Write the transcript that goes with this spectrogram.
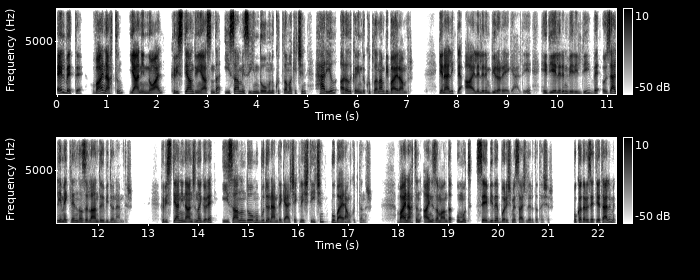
Elbette Weihnachten yani Noel, Hristiyan dünyasında İsa Mesih'in doğumunu kutlamak için her yıl Aralık ayında kutlanan bir bayramdır. Genellikle ailelerin bir araya geldiği, hediyelerin verildiği ve özel yemeklerin hazırlandığı bir dönemdir. Hristiyan inancına göre İsa'nın doğumu bu dönemde gerçekleştiği için bu bayram kutlanır. Weihnachten aynı zamanda umut, sevgi ve barış mesajları da taşır. Bu kadar özet yeterli mi?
